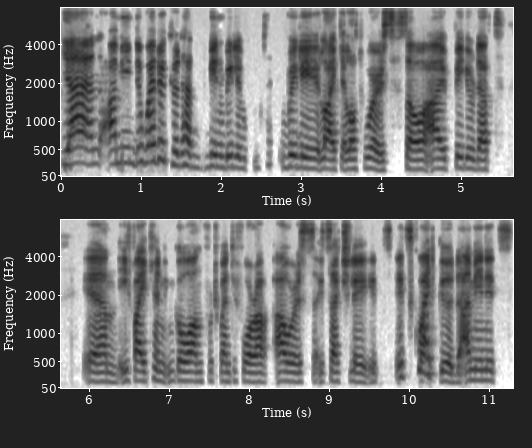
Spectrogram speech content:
Yeah, and I mean the weather could have been really, really like a lot worse. So I figured that um, if I can go on for 24 hours, it's actually it's it's quite good. I mean it's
